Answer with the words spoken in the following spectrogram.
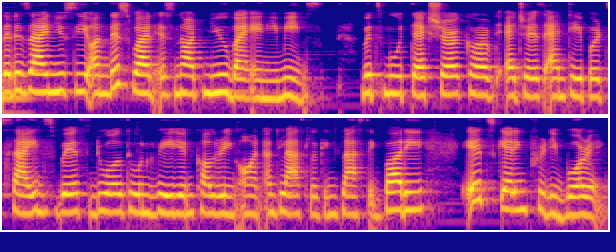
The design you see on this one is not new by any means. With smooth texture, curved edges and tapered sides with dual tone gradient coloring on a glass looking plastic body, it's getting pretty boring.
